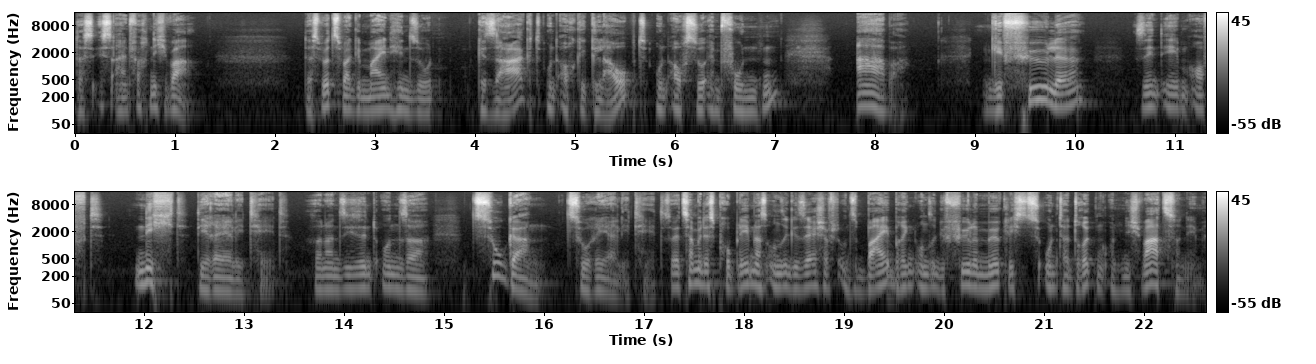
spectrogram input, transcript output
Das ist einfach nicht wahr. Das wird zwar gemeinhin so gesagt und auch geglaubt und auch so empfunden, aber Gefühle sind eben oft nicht die Realität, sondern sie sind unser Zugang zur Realität. So, jetzt haben wir das Problem, dass unsere Gesellschaft uns beibringt, unsere Gefühle möglichst zu unterdrücken und nicht wahrzunehmen.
